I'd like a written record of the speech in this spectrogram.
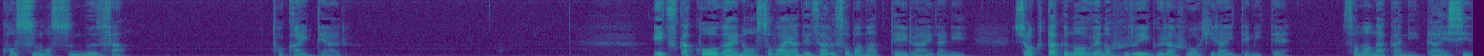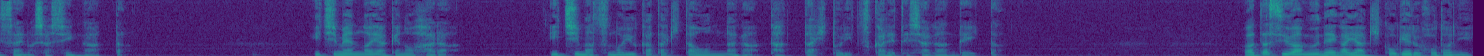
コスモス無残と書いてある。いつか郊外のお蕎麦屋でざるそば待っている間に食卓の上の古いグラフを開いてみてその中に大震災の写真があった。一面の焼け野原市松の浴衣着た女がたった一人疲れてしゃがんでいた。私は胸が焼き焦げるほどに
